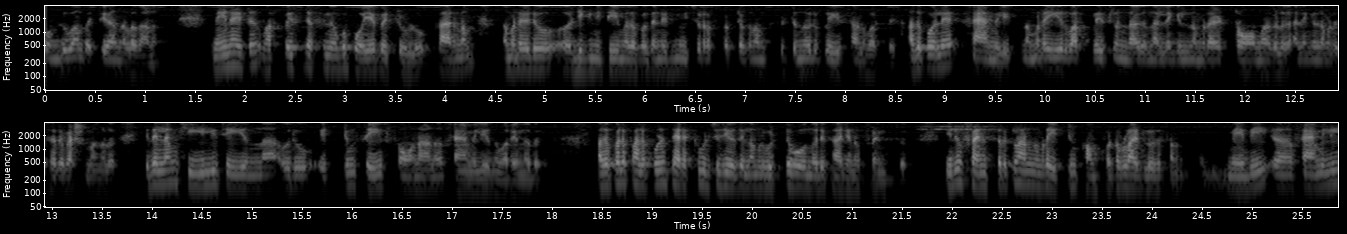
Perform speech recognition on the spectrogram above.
കൊണ്ടുപോകാൻ പറ്റുക എന്നുള്ളതാണ്. മെയിനായിട്ട് വർക്ക് പ്ലേസ് ഡെഫിന് നമുക്ക് പോയേ പറ്റുള്ളൂ. കാരണം നമ്മുടെ ഒരു ഡിഗ്നിറ്റിയും അതുപോലെ തന്നെ ഒരു മ്യൂച്വൽ റെസ്പെക്റ്റും ഒക്കെ നമുക്ക് കിട്ടുന്ന ഒരു പ്ലേസ് ആണ് വർക്ക് പ്ലേസ് അതുപോലെ ഫാമിലി നമ്മുടെ ഈ ഒരു വർക്ക് പ്ലേസിൽ ഉണ്ടാകുന്ന അല്ലെങ്കിൽ നമ്മുടെ ട്രോമകൾ അല്ലെങ്കിൽ നമ്മുടെ ചെറിയ വിഷമങ്ങൾ ഇതെല്ലാം ഹീൽ ചെയ്യുന്ന ഒരു ഏറ്റവും സേഫ് സോണാണ് ഫാമിലി എന്ന് പറയുന്നത്. അതുപോലെ പലപ്പോഴും തിരക്ക് പിടിച്ച ജീവിതത്തിൽ നമ്മൾ വിട്ടുപോകുന്ന ഒരു കാര്യമാണ് ഫ്രണ്ട്സ് ഈ ഒരു ഫ്രണ്ട് സർക്കിളാണ് നമ്മുടെ ഏറ്റവും കംഫർട്ടബിൾ ആയിട്ടുള്ള ഒരു മേ ബി ഫാമിലി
